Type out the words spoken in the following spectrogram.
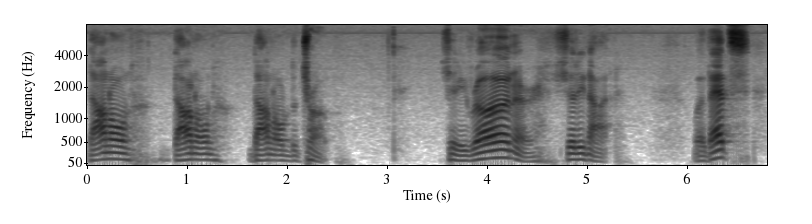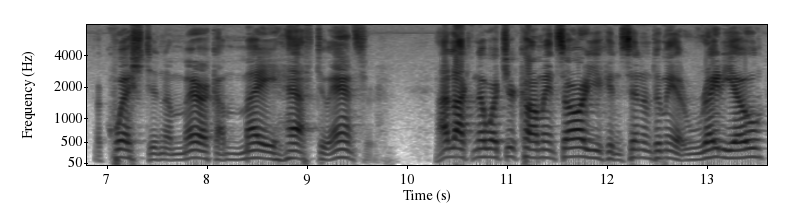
Donald, Donald, Donald the Trump. Should he run or should he not? Well, that's a question America may have to answer. I'd like to know what your comments are. You can send them to me at radio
